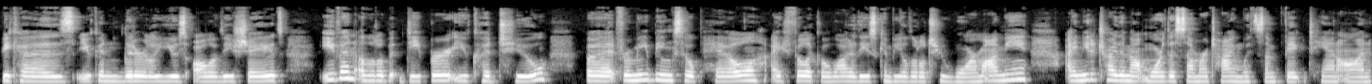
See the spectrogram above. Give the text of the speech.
because you can literally use all of these shades. Even a little bit deeper, you could too, but for me being so pale, I feel like a lot of these can be a little too warm on me. I need to try them out more this summertime with some fake tan on,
